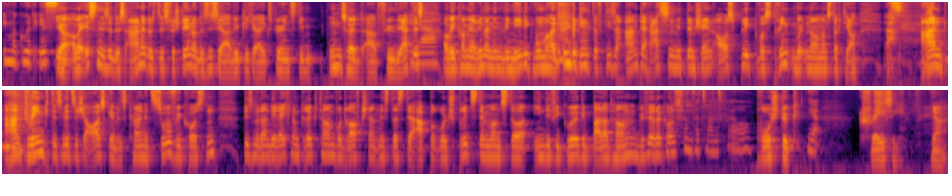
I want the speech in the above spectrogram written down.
immer gut essen. Ja, aber Essen ist ja das eine, dass das verstehen und das ist ja auch wirklich eine Experience, die uns halt auch viel wert ist. Ja. Aber ich kann mich erinnern, in Venedig, wo wir halt unbedingt auf dieser einen Terrassen mit dem schönen Ausblick was trinken wollten, da haben wir uns gedacht, ja, ein, ein Drink, das wird sich schon ausgehen, das kann nicht so viel kosten, bis wir dann die Rechnung gekriegt haben, wo drauf gestanden ist, dass der Aperol Spritz, den wir uns da in die Figur geballert haben, wie viel hat er kostet? 25 Euro. Pro Stück. Ja. Crazy. Ja.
